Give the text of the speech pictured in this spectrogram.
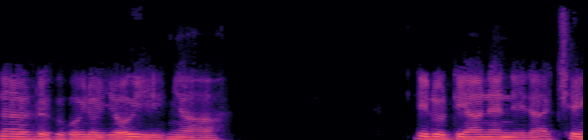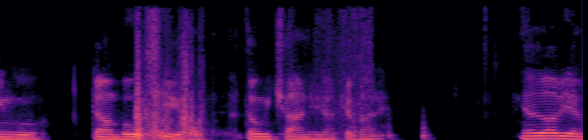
နောက်တစ်ခုဘုန်းကြီးတို့ယောဂီများဒီလိုတရားနဲ့နေတာအချိန်ကိုတန်ဖိုးရှိအောင်အသုံးချနေတာဖြစ်ပါတယ်။ညသောဖြင့်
